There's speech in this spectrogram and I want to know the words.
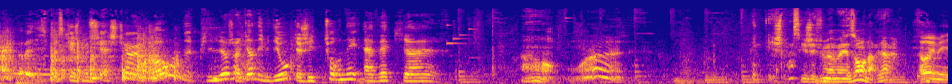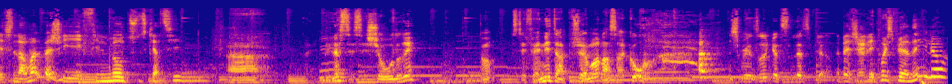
Ah ben, c'est parce que je me suis acheté un drone, puis là, je regarde des vidéos que j'ai tournées avec hier. Oh, ouais. Je pense que j'ai vu ma maison en arrière. Ah oui, mais c'est normal, ben, j'ai filmé au-dessus du quartier. Ah. Puis là, c'est c'est chez Audrey. Bon, Stéphanie est en pyjama dans sa cour. je vais dire que tu l'espionnes. Ben, je l'ai pas espionné, là.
